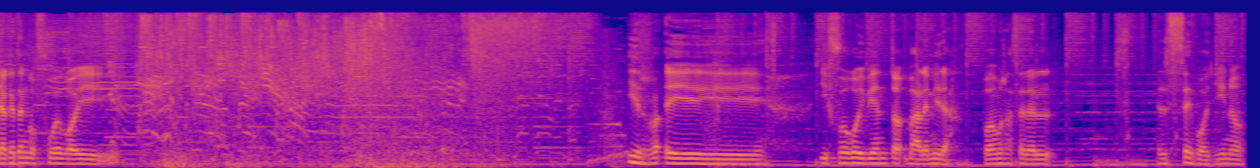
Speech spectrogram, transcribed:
Ya que tengo fuego y... Y, y, y fuego y viento. Vale, mira, podemos hacer el, el cebollino.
